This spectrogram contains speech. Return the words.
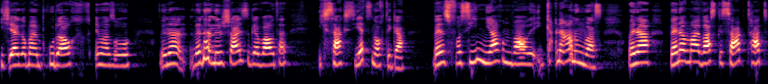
Ich ärgere meinen Bruder auch immer so, wenn er, wenn er eine Scheiße gebaut hat. Ich sag's jetzt noch, Digga. Wenn es vor sieben Jahren war oder keine Ahnung was. Wenn er, wenn er mal was gesagt hat,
